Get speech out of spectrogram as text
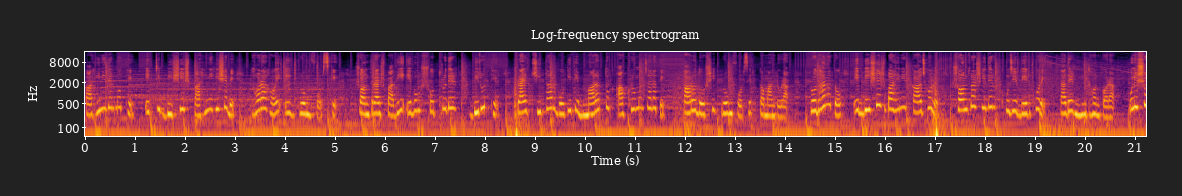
বাহিনীদের মধ্যে একটি বিশেষ বাহিনী হিসেবে ধরা হয় এই গ্রোম ফোর্সকে। সন্ত্রাসবাদী এবং শত্রুদের বিরুদ্ধে প্রায় চিতার গতিতে মারাত্মক আক্রমণ চালাতে পারদর্শী গ্রোম ফোর্সের কমান্ডোরা। প্রধানত এই বিশেষ বাহিনীর কাজ হল সন্ত্রাসীদের খুঁজে বের করে তাদের নিধন করা। উনিশশো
